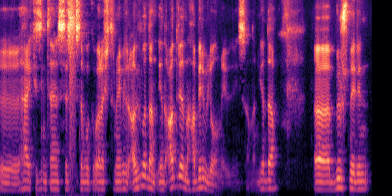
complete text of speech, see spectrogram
Eee, herkes internet sitesine bakıp araştırmayabilir. Aviva'dan ya da Adria'dan haberi bile olmayabilir insanların. Ya da eee Bürsner'in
